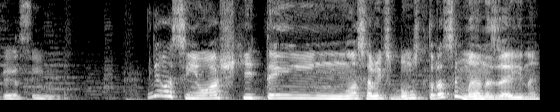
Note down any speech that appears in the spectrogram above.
ver assim. Eu, assim, eu acho que tem lançamentos bons todas as semanas aí, né?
